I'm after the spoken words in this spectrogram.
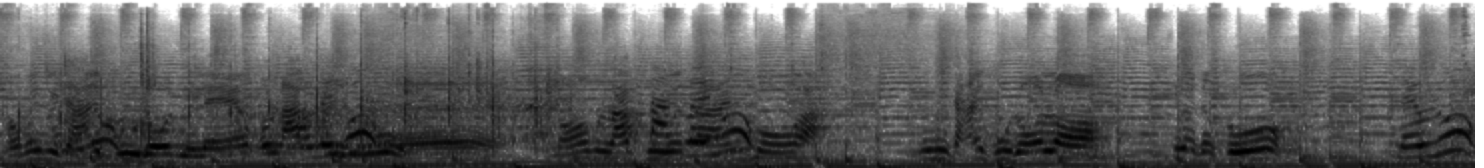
เขาไม่มีทางให้ครูโดนอยู่แล้วเขารักเอาเลยลูกครูเออน้องมันรักครูตักเลยตายลูก โบอะ ไม่มีทางให้ครูโดนหรอกเชื่อเถอะครูเร็วลูก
